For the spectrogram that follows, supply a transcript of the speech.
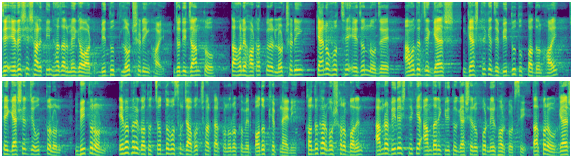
যে এদেশে সাড়ে তিন হাজার মেগাওয়াট বিদ্যুৎ লোডশেডিং হয়। যদি জানতো, তাহলে হঠাৎ করে লোডশেডিং কেন হচ্ছে এজন্য যে আমাদের যে গ্যাস গ্যাস থেকে যে বিদ্যুৎ উৎপাদন হয়, সেই গ্যাসের যে উত্তোলন, বিতরণ, এ ব্যাপারে গত চোদ্দ বছর যাবৎ সরকার কোনো রকমের পদক্ষেপ নেয়নি। খন্দকার মোশারফ বলেন, আমরা বিদেশ থেকে আমদানিকৃত গ্যাসের উপর নির্ভর করছি। তারপরেও গ্যাস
